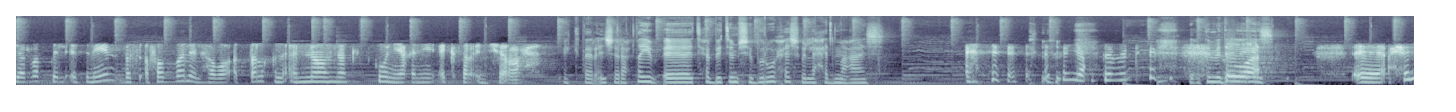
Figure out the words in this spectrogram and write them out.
جربت الاثنين بس أفضل الهواء الطلق لأنه هناك تكون يعني أكثر انشراح. أكثر انشراح. طيب أه تحبي تمشي بروحش ولا حد معاش؟ يعتمد. يعتمد على إيش؟ آه، حلو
